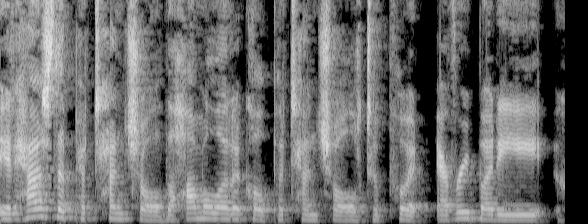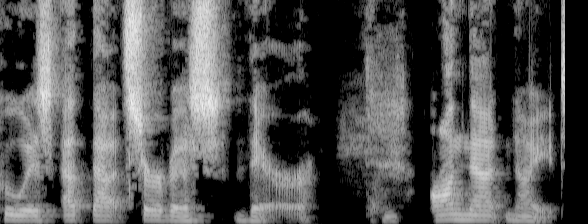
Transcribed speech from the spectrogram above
it has the potential, the homiletical potential to put everybody who is at that service there mm-hmm. on that night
